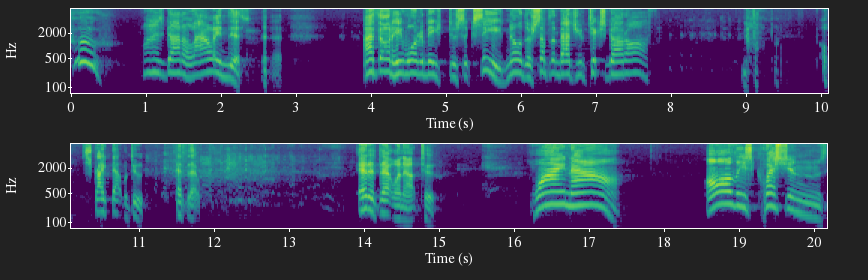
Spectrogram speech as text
Whew, why is God allowing this? I thought He wanted me to succeed. No, there's something about you ticks God off. No. Oh, strike that one too. Edit that one. Edit that one out too. Why now? All these questions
